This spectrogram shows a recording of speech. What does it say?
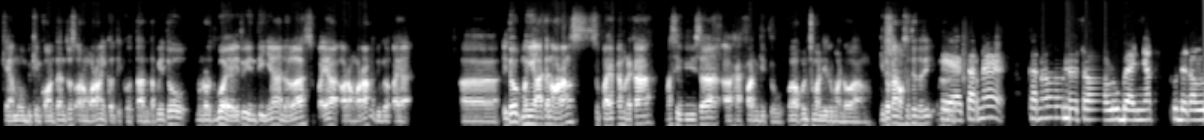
kayak mau bikin konten terus orang-orang ikut-ikutan. Tapi itu menurut gue ya itu intinya adalah supaya orang-orang juga kayak eh, itu mengingatkan orang supaya mereka masih bisa eh, have fun gitu walaupun cuma di rumah doang. Gitu kan maksudnya tadi? Iya, nggak? karena karena udah terlalu banyak udah terlalu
